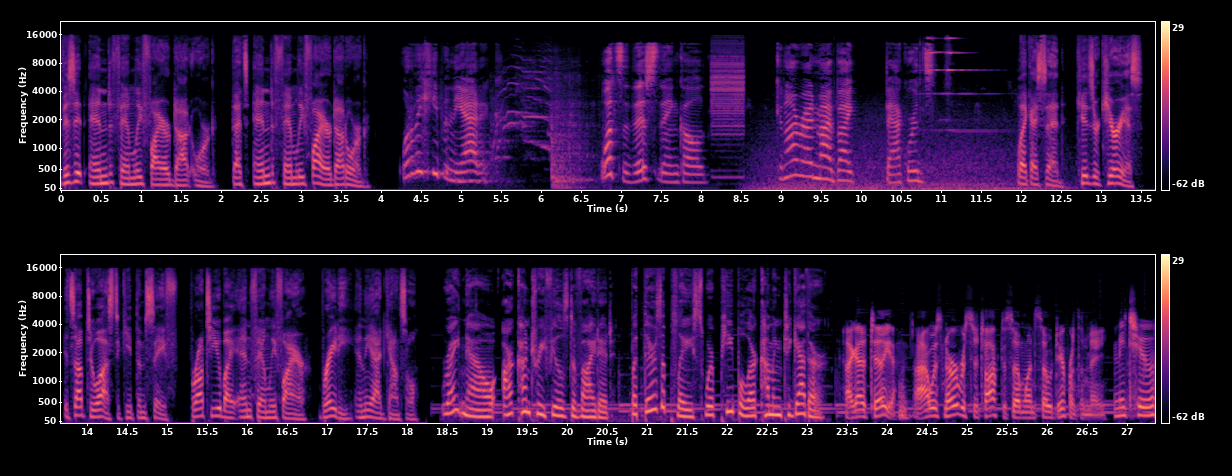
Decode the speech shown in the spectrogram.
visit endfamilyfire.org. That's endfamilyfire.org. What do we keep in the attic? What's this thing called? Can I ride my bike backwards? Like I said, kids are curious. It's up to us to keep them safe. Brought to you by End Family Fire, Brady, and the Ad Council. Right now, our country feels divided, but there's a place where people are coming together. I gotta tell you, I was nervous to talk to someone so different than me. Me too,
